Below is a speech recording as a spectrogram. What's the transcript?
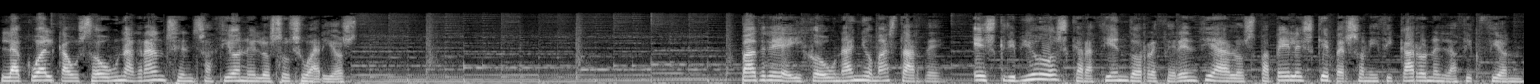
la cual causó una gran sensación en los usuarios. Padre e hijo un año más tarde, escribió Oscar haciendo referencia a los papeles que personificaron en la ficción.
